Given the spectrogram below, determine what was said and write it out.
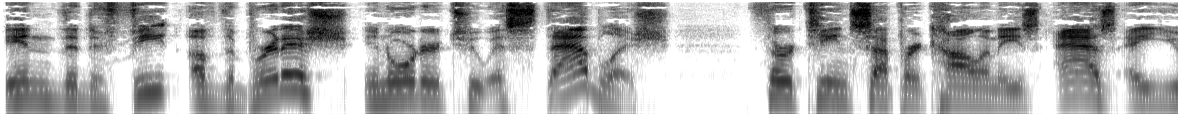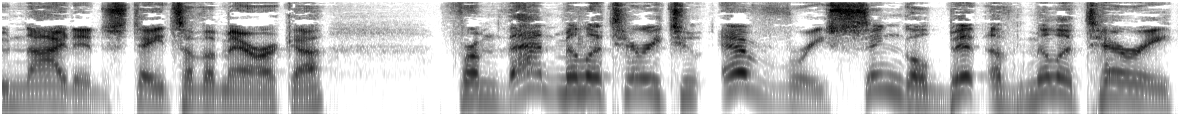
in the defeat of the British in order to establish 13 separate colonies as a United States of America. From that military to every single bit of military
